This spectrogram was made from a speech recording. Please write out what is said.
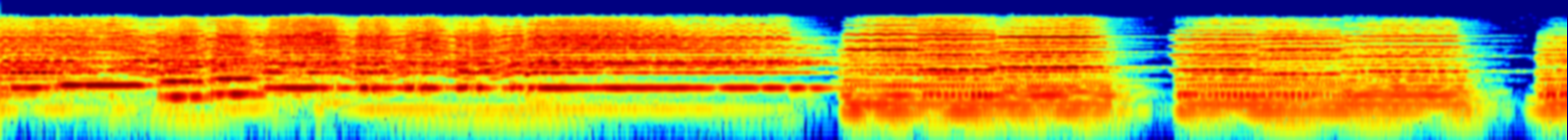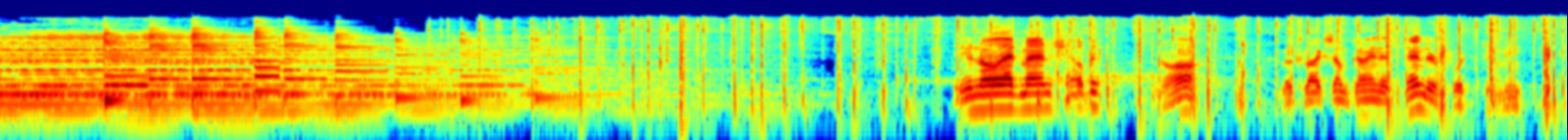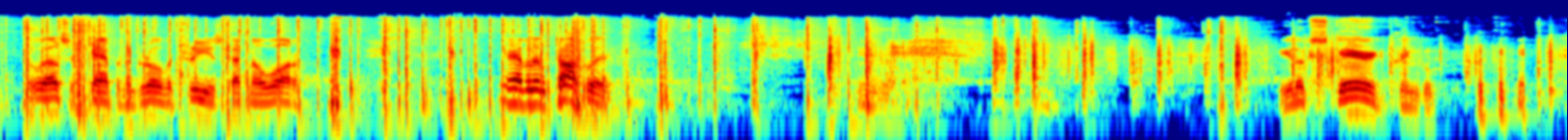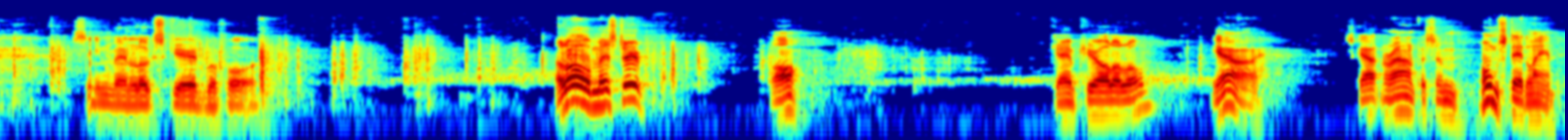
You know that man, Shelby? No. Looks like some kind of tenderfoot to me. Who else is camping in a grove of trees, got no water? You have a little talk with him. He looks scared, Kringle. Seen men look scared before. Hello, mister. Oh? Camped here all alone? Yeah. Scouting around for some homestead land.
